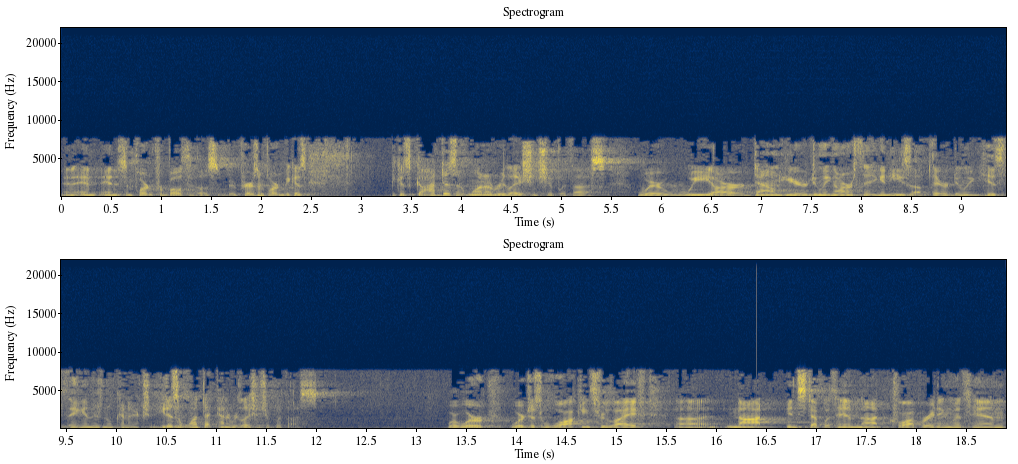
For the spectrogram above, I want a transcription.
And, and, and it's important for both of those. Prayer is important because, because God doesn't want a relationship with us where we are down here doing our thing and He's up there doing His thing and there's no connection. He doesn't want that kind of relationship with us where we're, we're just walking through life, uh, not in step with Him, not cooperating with Him,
